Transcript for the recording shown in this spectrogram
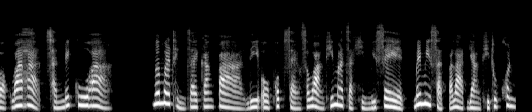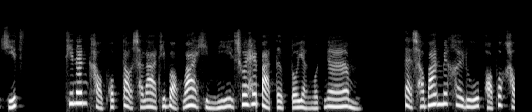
บอกว่า ฉันไม่กลัว เมื่อมาถึงใจกลางป่า ลีโอพบแสงสว่างที่มาจากหินวิเศษ ไม่มีสัตว์ประหลาดอย่างที่ทุกคนคิด ที่นั่นเขาพบเต่าฉลาดที่บอกว่าหินนี้ช่วยให้ป่าเติบโตอย่างงดงาม แต่ชาวบ้านไม่เคยรู้เพราะพวกเขา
